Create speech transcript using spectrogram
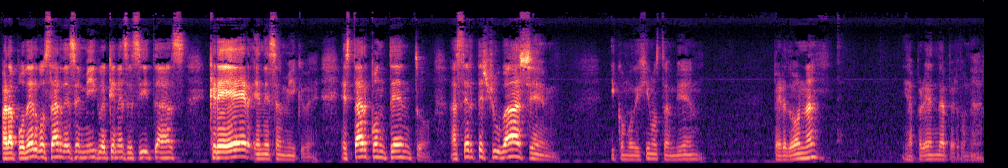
Para poder gozar de ese mikve que necesitas, creer en esa mikve, estar contento, hacerte shubashem. Y como dijimos también, perdona y aprende a perdonar.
